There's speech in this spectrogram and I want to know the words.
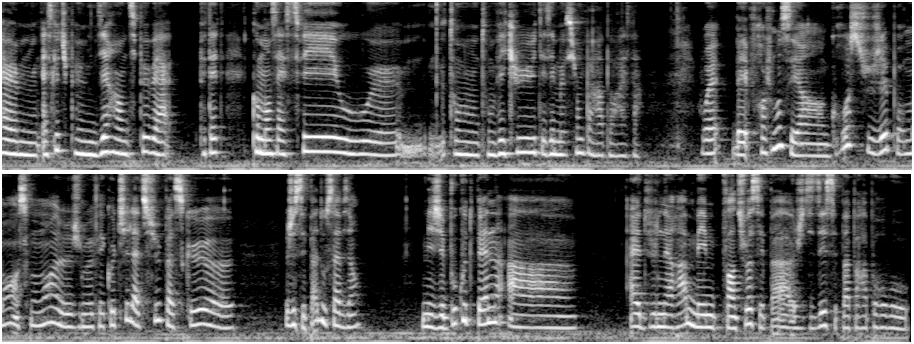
Euh, est-ce que tu peux me dire un petit peu, bah, peut-être comment ça se fait ou euh, ton, ton, vécu, tes émotions par rapport à ça? Ouais, ben, franchement, c'est un gros sujet pour moi en ce moment. Euh, je me fais coacher là-dessus parce que je sais pas d'où ça vient, mais j'ai beaucoup de peine à, à être vulnérable. Mais enfin, tu vois, c'est pas, je disais, c'est pas par rapport au,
